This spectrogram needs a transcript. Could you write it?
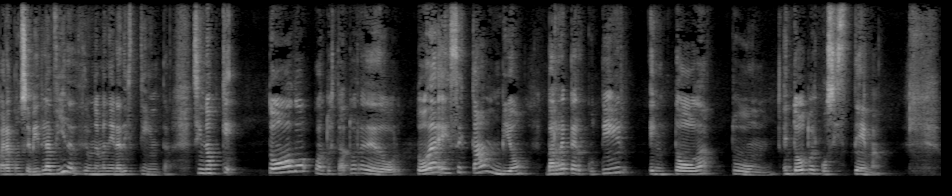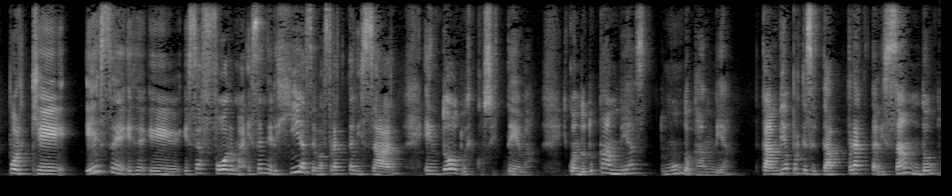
para concebir la vida desde una manera distinta, sino que todo cuanto está a tu alrededor, todo ese cambio va a repercutir en, toda tu, en todo tu ecosistema, porque ese, eh, esa forma, esa energía se va a fractalizar en todo tu ecosistema. Y cuando tú cambias, tu mundo cambia. Cambia porque se está fractalizando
